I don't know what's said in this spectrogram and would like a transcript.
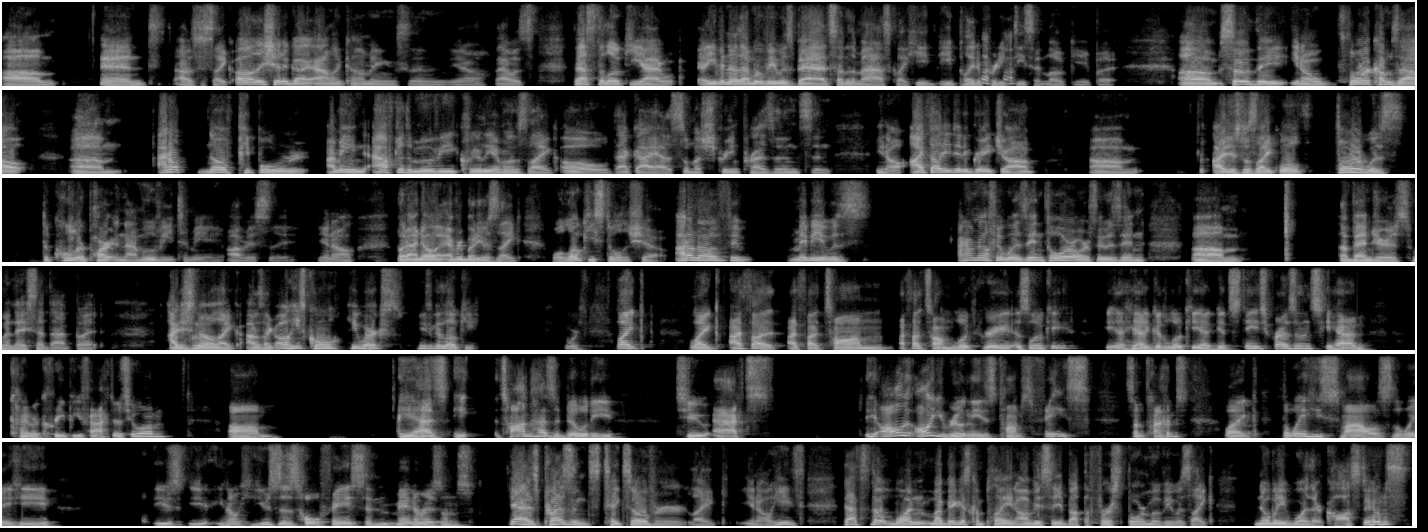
um, and I was just like, oh, they should have got Alan Cummings, and you know, that was that's the Loki. Yeah, even though that movie was bad, Son of the Mask, like he he played a pretty decent Loki, but um, so they, you know, Thor comes out. Um, I don't know if people were. I mean, after the movie, clearly everyone's like, "Oh, that guy has so much screen presence," and you know, I thought he did a great job. Um, I just was like, "Well, Thor was the cooler part in that movie to me, obviously, you know." But I know everybody was like, "Well, Loki stole the show." I don't know if it, maybe it was, I don't know if it was in Thor or if it was in um Avengers when they said that, but I just know like I was like, oh, he's cool. He works. He's a good Loki. Works. Like like i thought i thought tom i thought tom looked great as loki he, he had a good look he had good stage presence he had kind of a creepy factor to him um he has he tom has ability to act he, all all you really need is tom's face sometimes like the way he smiles the way he use you, you know he uses his whole face and mannerisms Yeah, his presence takes over. Like, you know, he's that's the one my biggest complaint, obviously, about the first Thor movie was like nobody wore their costumes.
